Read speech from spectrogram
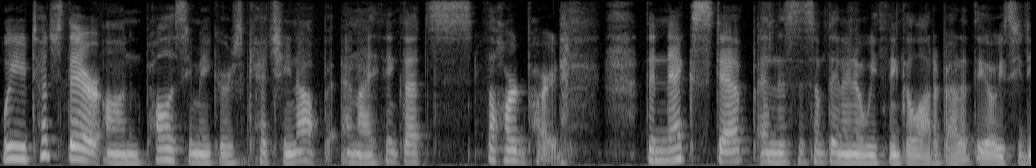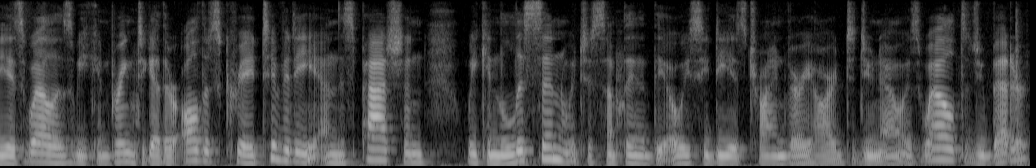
Well, you touched there on policymakers catching up, and I think that's the hard part. the next step, and this is something I know we think a lot about at the OECD as well, is we can bring together all this creativity and this passion. We can listen, which is something that the OECD is trying very hard to do now as well, to do better.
